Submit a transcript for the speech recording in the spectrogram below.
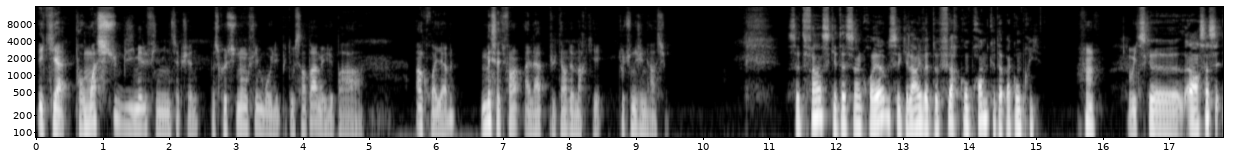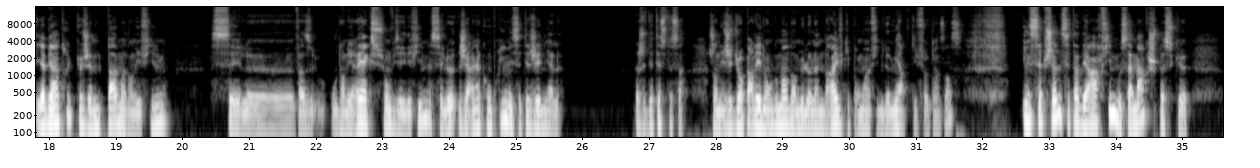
Et qui a, pour moi, sublimé le film Inception. Parce que sinon, le film, bon, il est plutôt sympa, mais il est pas incroyable. Mais cette fin, elle a putain de marquer toute une génération. Cette fin, ce qui est assez incroyable, c'est qu'elle arrive à te faire comprendre que t'as pas compris. Hum, oui. Parce que, alors ça, il y a bien un truc que j'aime pas, moi, dans les films, c'est le, enfin, ou dans les réactions vis-à-vis des films, c'est le j'ai rien compris, mais c'était génial. Je déteste ça. J'ai dû en parler longuement dans Mulholland Drive, qui est pour moi un film de merde qui fait aucun sens. Inception, c'est un des rares films où ça marche parce que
